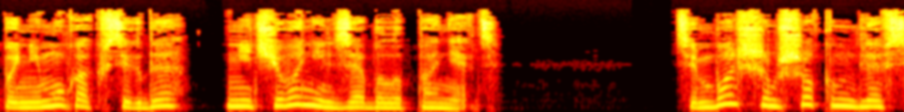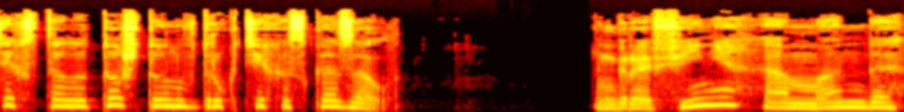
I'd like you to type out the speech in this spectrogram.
По нему, как всегда, ничего нельзя было понять. Тем большим шоком для всех стало то, что он вдруг тихо сказал. «Графиня Аманда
